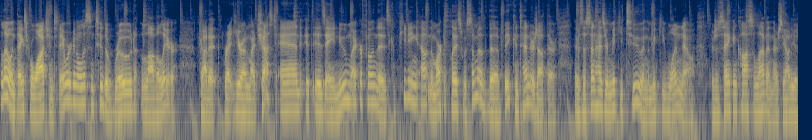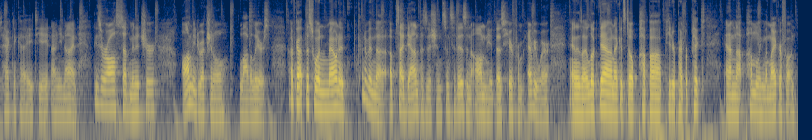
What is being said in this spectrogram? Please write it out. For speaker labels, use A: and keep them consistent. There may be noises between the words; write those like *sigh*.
A: Hello and thanks for watching. Today we're going to listen to the Rode Lavalier. I've got it right here on my chest and it is a new microphone that is competing out in the marketplace with some of the big contenders out there. There's the Sennheiser Mickey 2 and the Mickey 1 now. There's a Sanken COS 11. There's the Audio-Technica AT899. These are all sub-miniature omnidirectional lavaliers. I've got this one mounted kind of in the upside down position since it is an Omni. It does hear from everywhere. And as I look down, I can still papa Peter Piper picked and I'm not pummeling the microphone.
